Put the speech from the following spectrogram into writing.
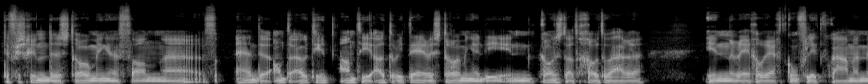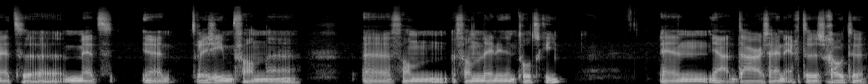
de verschillende stromingen van uh, de anti-autoritaire stromingen die in Kroonstad groot waren, in regelrecht conflict kwamen met, met het regime van, van, van Lenin en Trotsky. En ja, daar zijn echte schoten,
